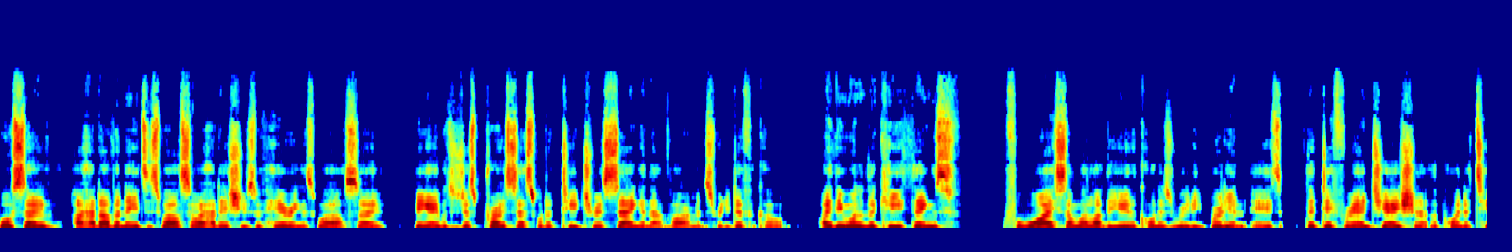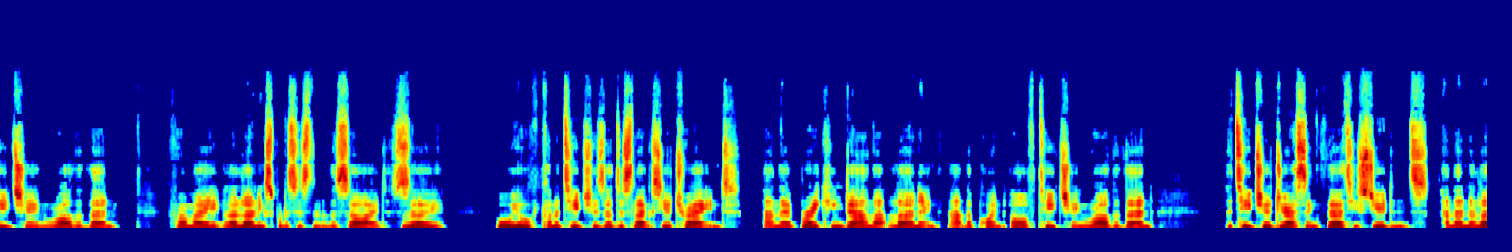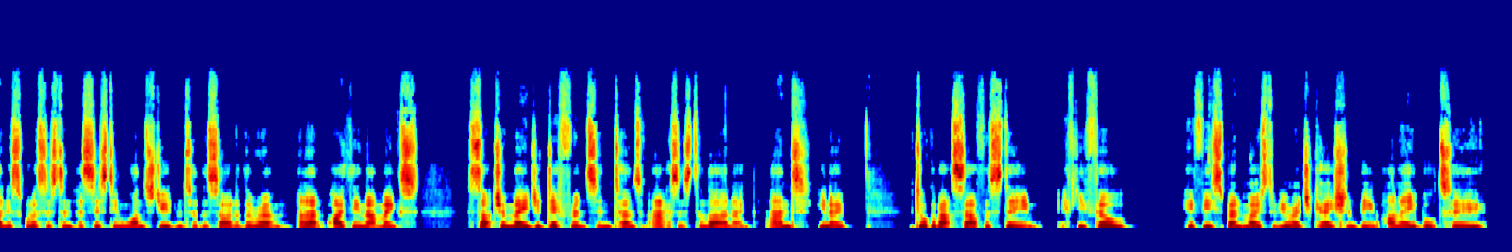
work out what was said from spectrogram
also, I had other needs as well. So I had issues with hearing as well. So being able to just process what a teacher is saying in that environment is really difficult. I think one of the key things for why somewhere like the unicorn is really brilliant is the differentiation at the point of teaching rather than from a, a learning support assistant at the side. So mm. all your kind of teachers are dyslexia trained and they're breaking down that learning at the point of teaching rather than the teacher addressing 30 students and then a learning support assistant assisting one student at the side of the room. And I think that makes such a major difference in terms of access to learning. And, you know, we talk about self esteem. If you feel, if you spent most of your education being unable to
